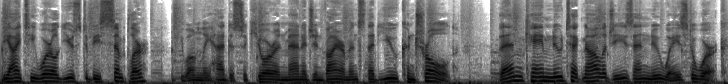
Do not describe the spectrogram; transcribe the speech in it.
The IT world used to be simpler. You only had to secure and manage environments that you controlled. Then came new technologies and new ways to work.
